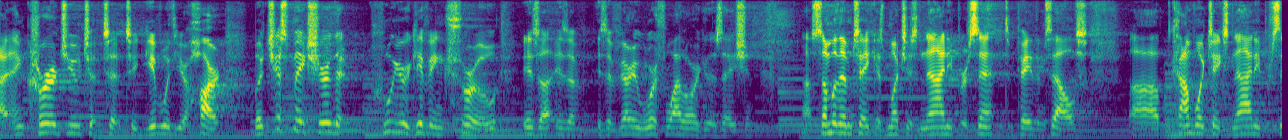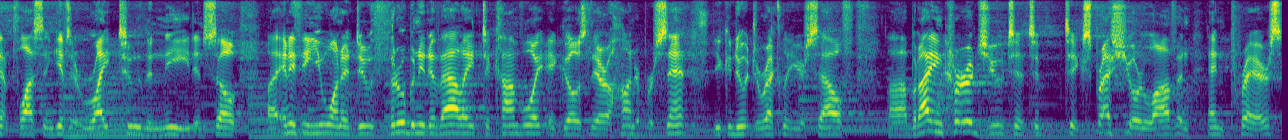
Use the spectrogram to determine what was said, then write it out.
I encourage you to, to, to, give with your heart, but just make sure that who you're giving through is a, is a, is a very worthwhile organization. Uh, some of them take as much as 90% to pay themselves. Uh, Convoy takes 90% plus and gives it right to the need. And so uh, anything you want to do through Bonita Valley to Convoy, it goes there 100%. You can do it directly yourself. Uh, but I encourage you to, to, to, express your love and, and prayers,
